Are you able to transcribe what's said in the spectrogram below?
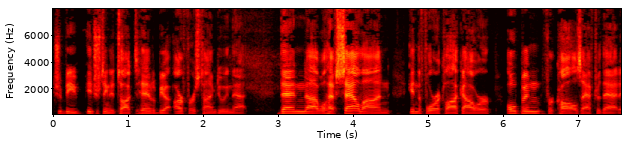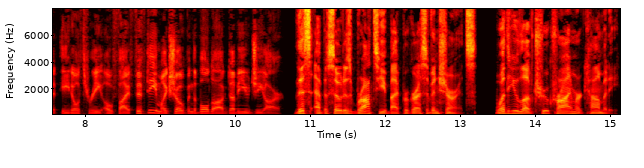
Should be interesting to talk to him. It'll be our first time doing that. Then uh, we'll have Sal on in the four o'clock hour. Open for calls after that at 803 0550. Mike Schopp in the Bulldog WGR. This episode is brought to you by Progressive Insurance. Whether you love true crime or comedy,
